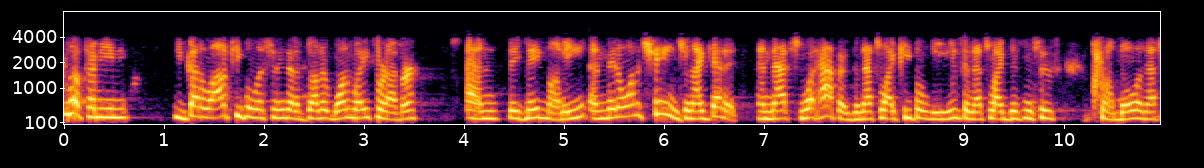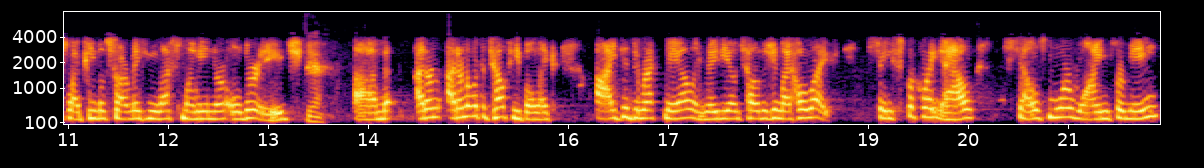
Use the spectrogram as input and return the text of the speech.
look, I mean, you've got a lot of people listening that have done it one way forever and they've made money and they don't want to change and I get it. And that's what happens and that's why people lose and that's why businesses crumble and that's why people start making less money in their older age. Yeah. Um, I don't I don't know what to tell people. Like I did direct mail and radio and television my whole life. Facebook right now sells more wine for me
